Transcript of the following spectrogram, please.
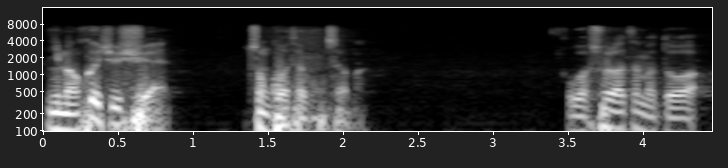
你们会去选中国特供车吗？我说了这么多。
